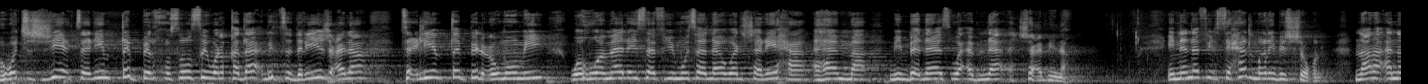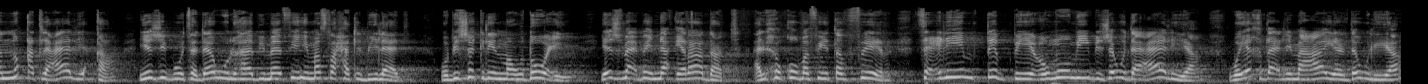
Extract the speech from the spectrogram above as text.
هو تشجيع تعليم الطب الخصوصي والقضاء بالتدريج على تعليم الطب العمومي وهو ما ليس في متناول شريحة هامة من بنات وأبناء شعبنا. إننا في الاتحاد المغربي الشغل نرى أن النقط العالقة يجب تداولها بما فيه مصلحة البلاد. وبشكل موضوعي يجمع بين إرادة الحكومة في توفير تعليم طبي عمومي بجودة عالية ويخضع لمعايير دولية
